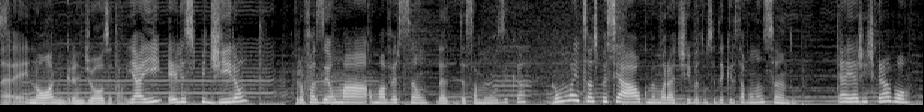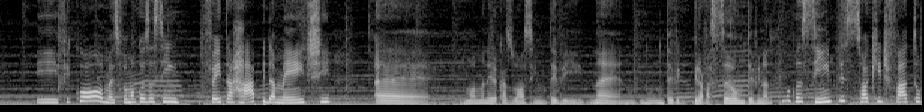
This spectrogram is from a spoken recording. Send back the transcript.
é, enorme, grandiosa e tal. E aí, eles pediram pra eu fazer uma, uma versão da- dessa música pra uma edição especial, comemorativa de um CD que eles estavam lançando. E aí, a gente gravou. E ficou, mas foi uma coisa assim, feita rapidamente, é, de uma maneira casual, assim, não teve, né, não- não teve gravação, não teve nada. Foi uma coisa simples, só que de fato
